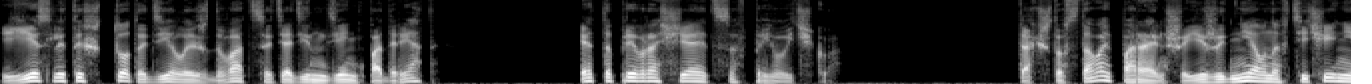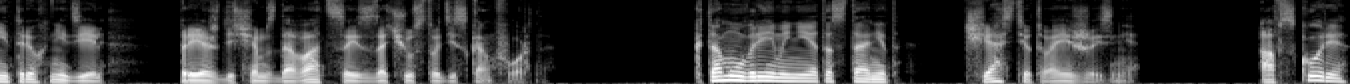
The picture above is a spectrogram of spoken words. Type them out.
Если ты что-то делаешь 21 день подряд, это превращается в привычку. Так что вставай пораньше, ежедневно в течение трех недель, прежде чем сдаваться из-за чувства дискомфорта. Тому времени это станет частью твоей жизни. А вскоре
